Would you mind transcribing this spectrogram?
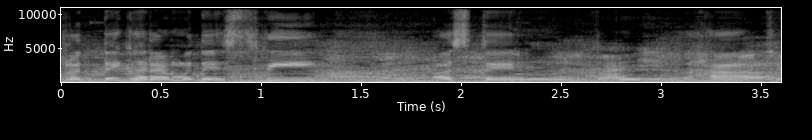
प्रत्येक घरामध्ये स्त्री असते. हां.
